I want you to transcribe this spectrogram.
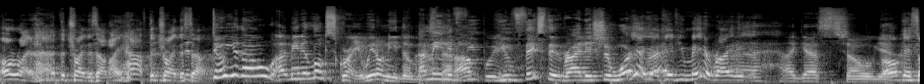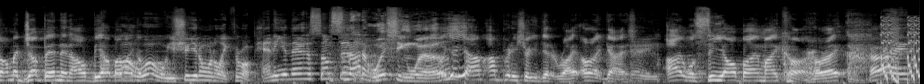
All right, I have to try this out. I have to try this out. Do you though? I mean, it looks great. We don't need to. I mean, if up. you, We- you fixed it right, it should work, Yeah, yeah. right? If you made it right. it- uh, I guess so. Yeah. Okay, so I'm gonna jump in and I'll be out by my Whoa, car. whoa! You sure you don't want to like throw a penny in there or something? It's not a wishing well. Oh, yeah, yeah. I'm, I'm pretty sure you did it right. All right, guys. Okay. I will see y'all by my car. All right. All right.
